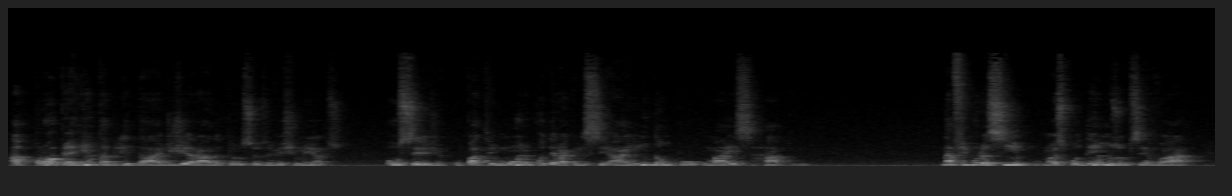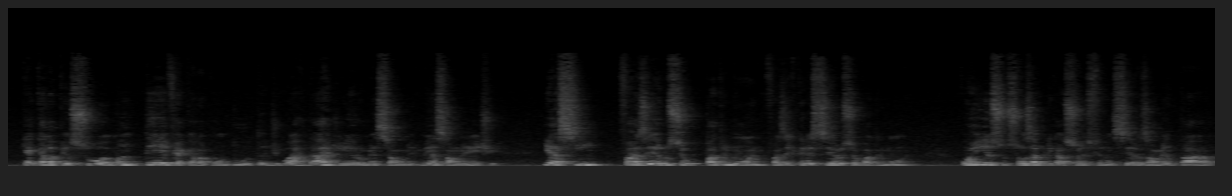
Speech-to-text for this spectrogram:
a própria rentabilidade gerada pelos seus investimentos. Ou seja, o patrimônio poderá crescer ainda um pouco mais rápido. Na figura 5, nós podemos observar que aquela pessoa manteve aquela conduta de guardar dinheiro mensalmente e assim fazer o seu patrimônio, fazer crescer o seu patrimônio. Com isso, suas aplicações financeiras aumentaram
